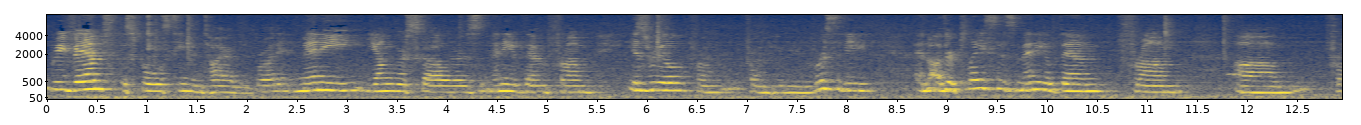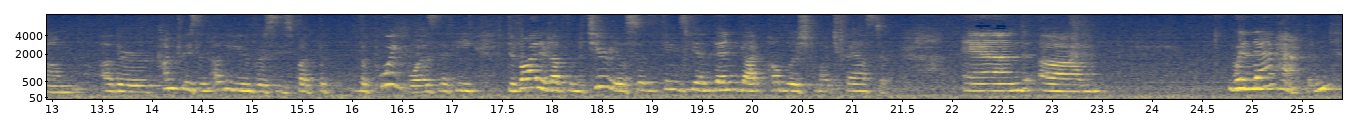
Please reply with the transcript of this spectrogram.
revamped the Scrolls team entirely, brought in many younger scholars, many of them from Israel, from, from Hebrew University, and other places, many of them from, um, from other countries and other universities. But the, the point was that he divided up the material so that things then got published much faster. And um, when that happened,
